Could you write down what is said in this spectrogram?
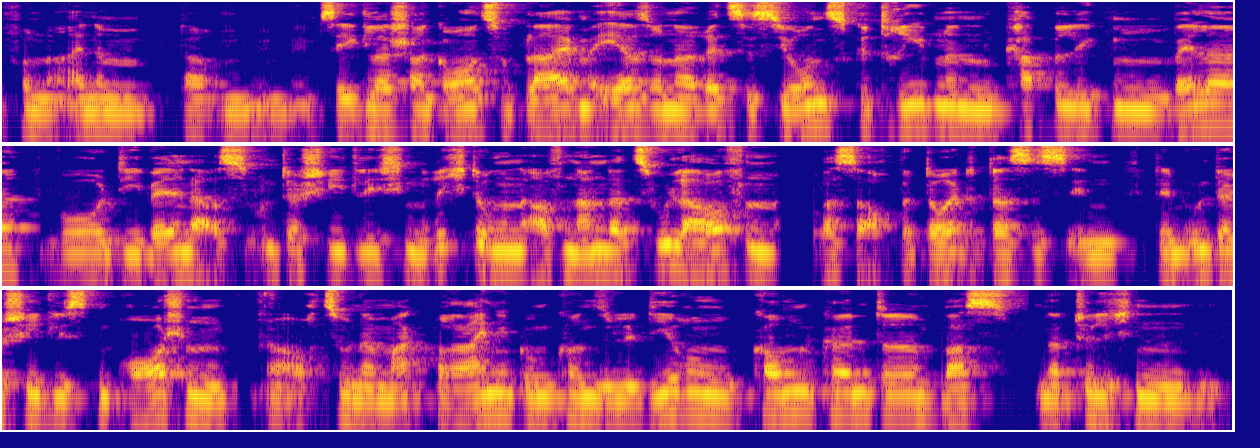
von einem, da, um im Seglerjargon zu bleiben, eher so einer rezessionsgetriebenen, kappeligen Welle, wo die Wellen aus unterschiedlichen Richtungen aufeinander zulaufen was auch bedeutet, dass es in den unterschiedlichsten Branchen auch zu einer Marktbereinigung, Konsolidierung kommen könnte, was natürlich einen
